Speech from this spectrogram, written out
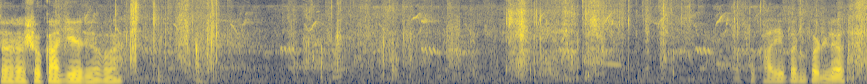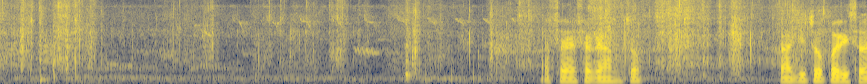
तर अशोक काजी आहेत बाबा अशोक खाली पण पडले आहेत असं आहे सगळं आमचं. काजीचो परिसर.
